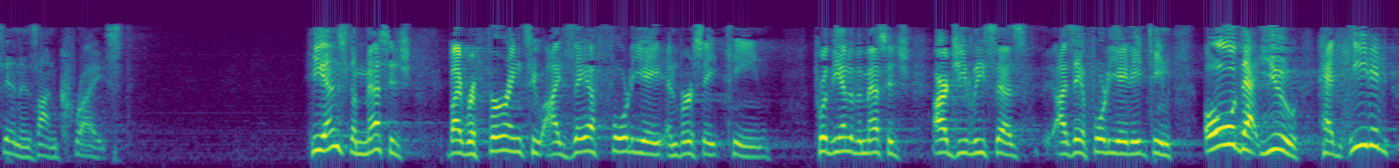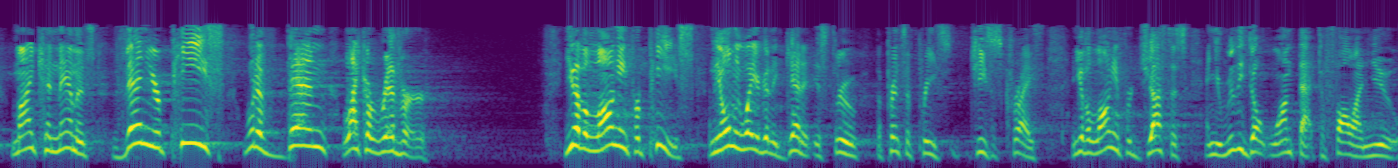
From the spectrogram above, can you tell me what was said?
sin is on Christ. He ends the message by referring to Isaiah 48 and verse 18. Toward the end of the message, R.G. Lee says, Isaiah 48, 18, Oh, that you had heeded my commandments, then your peace would have been like a river. You have a longing for peace, and the only way you're going to get it is through the Prince of Peace, Jesus Christ. And you have a longing for justice, and you really don't want that to fall on you.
